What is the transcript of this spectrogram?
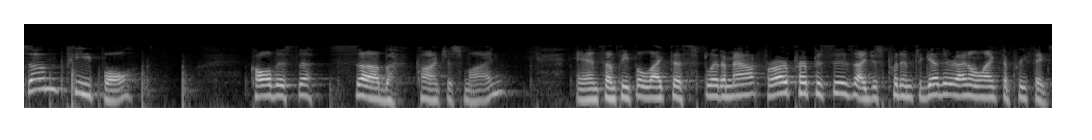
some people call this the subconscious mind. And some people like to split them out. For our purposes, I just put them together. I don't like the prefix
